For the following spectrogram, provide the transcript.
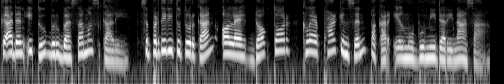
keadaan itu berubah sama sekali. Seperti dituturkan oleh Dr. Claire Parkinson, pakar ilmu bumi dari NASA.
